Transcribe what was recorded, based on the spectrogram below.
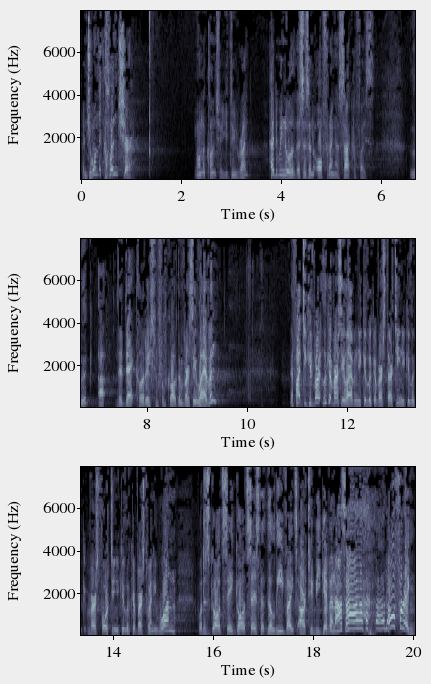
And do you want the clincher? You want the clincher? You do, right? How do we know that this is an offering and sacrifice? Look at the declaration from God in verse 11. In fact, you could look at verse 11, you could look at verse 13, you could look at verse 14, you could look at verse 21. What does God say? God says that the Levites are to be given as a, an offering.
